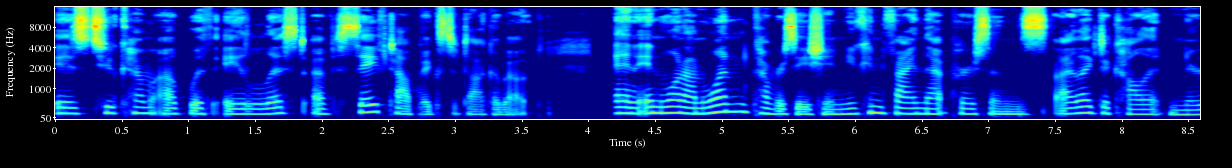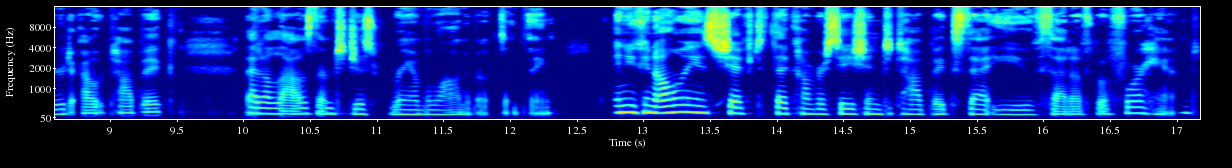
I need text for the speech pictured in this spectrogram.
is to come up with a list of safe topics to talk about. And in one on one conversation, you can find that person's, I like to call it nerd out topic, that allows them to just ramble on about something. And you can always shift the conversation to topics that you've thought of beforehand.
